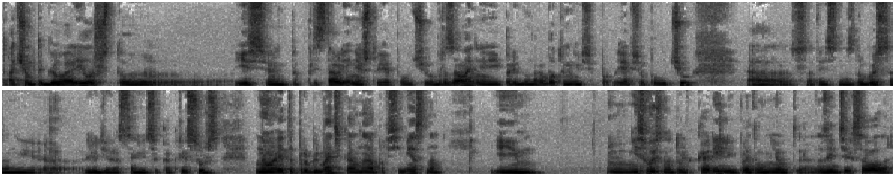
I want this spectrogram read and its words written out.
о чем ты говорила, что есть сегодня представление, что я получу образование и приду на работу, мне все, я все получу. А, соответственно, с другой стороны, а, люди расцениваются как ресурс. Но эта проблематика, она повсеместна и не свойственна только Карелии, поэтому мне вот заинтересовала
